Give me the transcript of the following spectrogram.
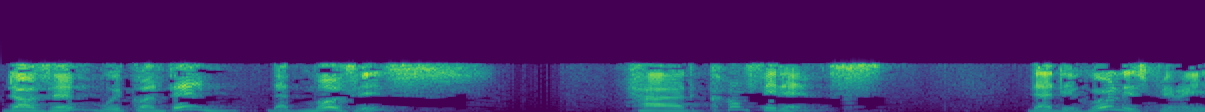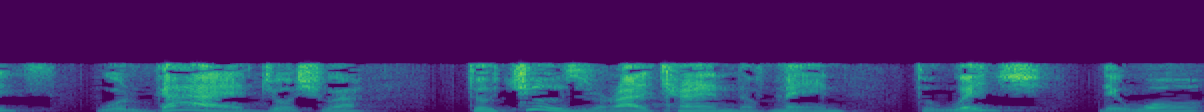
Thus then, we contend that Moses had confidence that the Holy Spirit would guide Joshua to choose the right kind of men to wage the war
